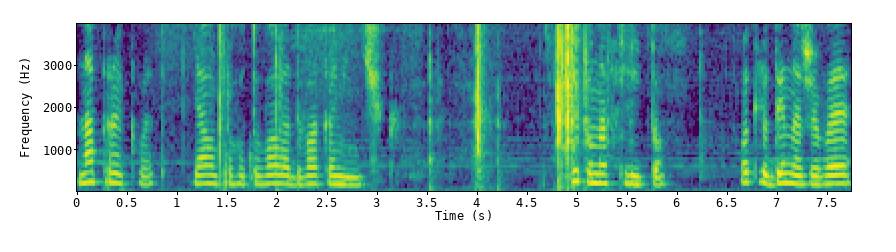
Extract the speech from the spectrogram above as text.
Наприклад, я вам приготувала два камінчики. Тут у нас літо. От людина живе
